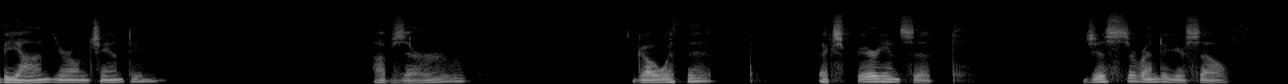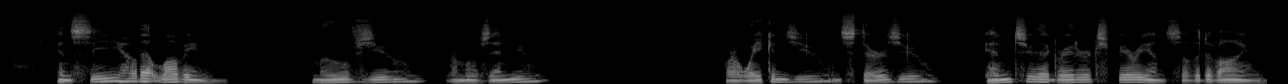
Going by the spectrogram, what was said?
beyond your own chanting, observe, go with it, experience it. Just surrender yourself and see how that loving moves you or moves in you or awakens you and stirs you into that greater experience of the divine.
